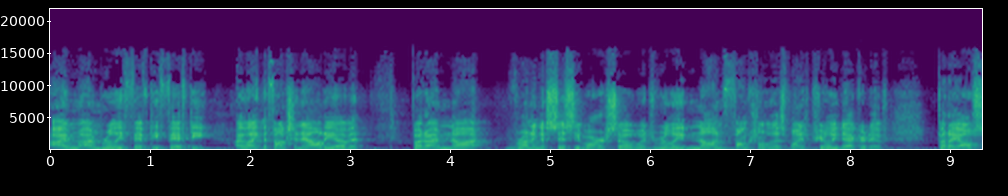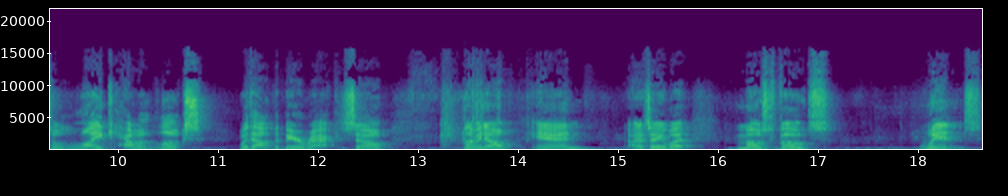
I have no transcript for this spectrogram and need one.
I'm, I'm really 50-50. I like the functionality of it, but I'm not running a sissy bar, so it's really non-functional at this point. It's purely decorative. But I also like how it looks without the beer rack. So let me know. And I'll tell you what, most votes wins.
